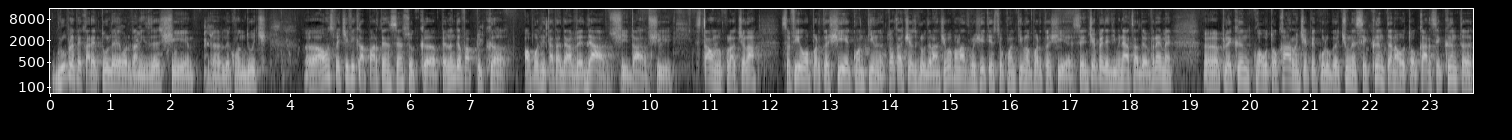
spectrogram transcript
grupurile pe care tu le organizezi și uh, le conduci uh, au un specific aparte în sensul că, pe lângă faptul că au posibilitatea de a vedea și, da, și stau în locul acela, să fie o părtășie continuă. Tot acest grup, de la început până la sfârșit, este o continuă părtășie. Se începe de dimineața de vreme, uh, plecând cu autocarul, începe cu rugăciune, se cântă în autocar, se cântă,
